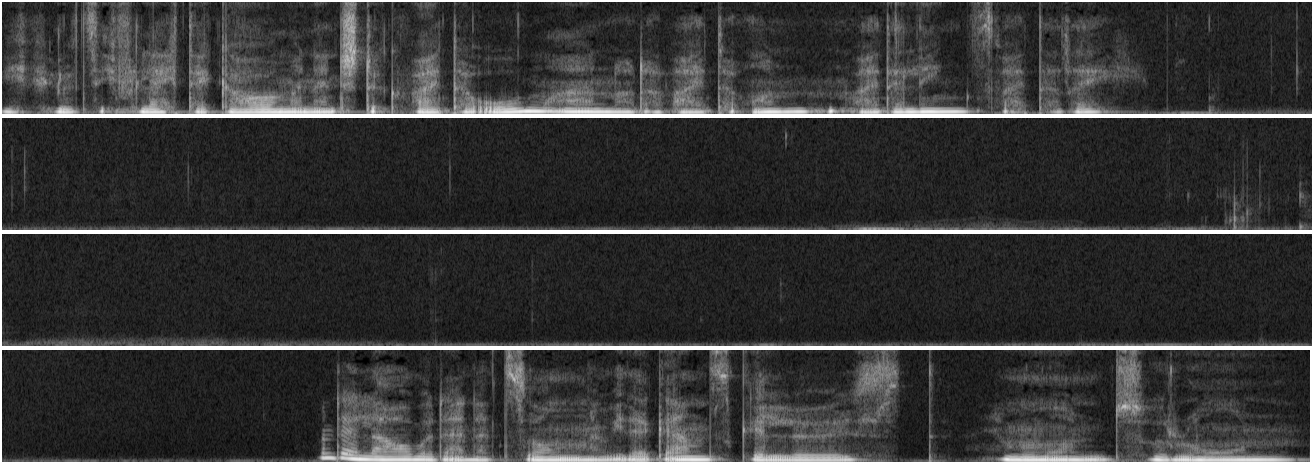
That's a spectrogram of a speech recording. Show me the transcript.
Wie fühlt sich vielleicht der Gaumen ein Stück weiter oben an oder weiter unten, weiter links, weiter rechts? Und erlaube deiner Zunge wieder ganz gelöst im Mund zu ruhen.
